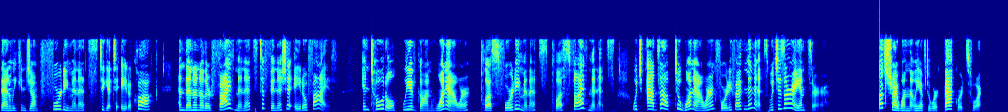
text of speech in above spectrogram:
Then we can jump 40 minutes to get to 8 o'clock, and then another 5 minutes to finish at 8.05. In total, we have gone 1 hour plus 40 minutes plus 5 minutes, which adds up to 1 hour and 45 minutes, which is our answer. Let's try one that we have to work backwards for.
